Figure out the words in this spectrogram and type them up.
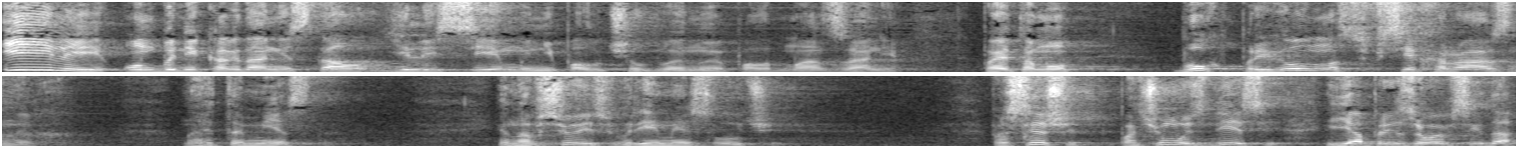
Или он бы никогда не стал Елисеем и не получил двойное помазание. Поэтому Бог привел нас всех разных на это место. И на все есть время и случай. Слышите, почему здесь? И я призываю всегда,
